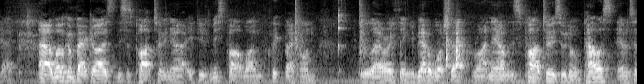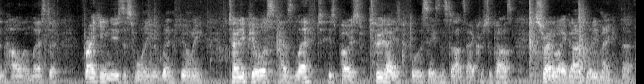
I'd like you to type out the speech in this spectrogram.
Okay. Uh, welcome back, guys. This is part two now. If you've missed part one, click back on the little arrow thing. You'll be able to watch that right now. But this is part two, so we're doing Palace, Everton, Hull, and Leicester. Breaking news this morning when filming. Tony Pulis has left his post two days before the season starts at Crystal Palace. Straight away, guys, what do you make of that?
